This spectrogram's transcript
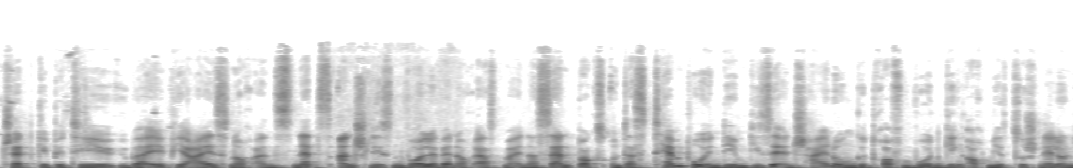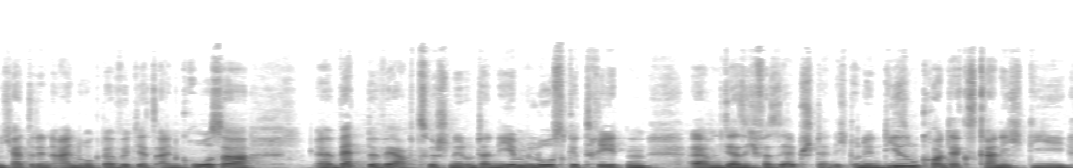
ChatGPT über APIs noch ans Netz anschließen wolle, wenn auch erstmal in der Sandbox. Und das Tempo, in dem diese Entscheidung Entscheidungen getroffen wurden, ging auch mir zu schnell und ich hatte den Eindruck, da wird jetzt ein großer äh, Wettbewerb zwischen den Unternehmen losgetreten, ähm, der sich verselbstständigt. Und in diesem Kontext kann ich die,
